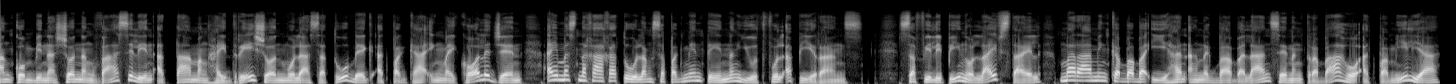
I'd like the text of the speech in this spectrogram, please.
Ang kombinasyon ng Vaseline at tamang hydration mula sa tubig at pagkaing may collagen ay mas nakakatulang sa pag-maintain ng youthful appearance. Sa Filipino lifestyle, maraming kababaihan ang nagbabalanse ng trabaho at pamilya,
